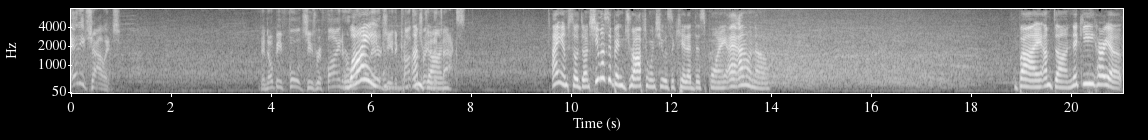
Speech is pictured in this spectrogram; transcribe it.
any challenge. And don't be fooled. She's refined her Why? energy into concentrated I'm done. attacks. I am so done. She must have been dropped when she was a kid at this point. I, I don't know. Bye. I'm done. Nikki, hurry up.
